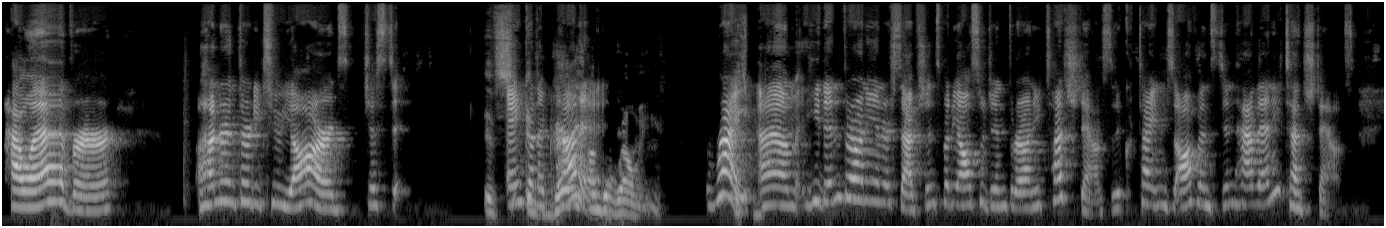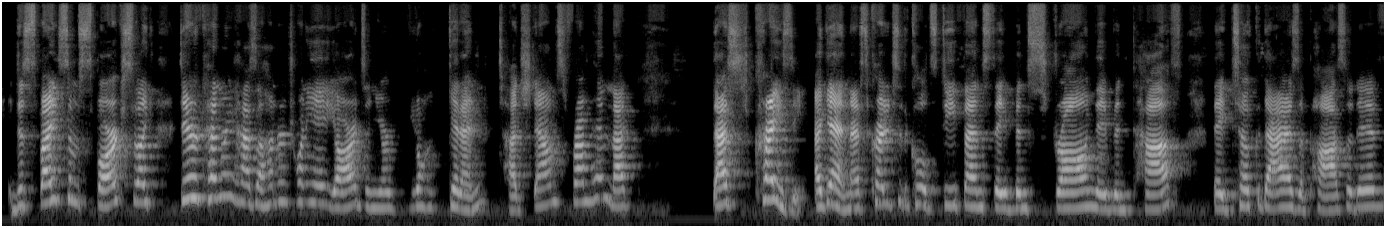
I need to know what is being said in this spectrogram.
However, 132 yards just it's, ain't gonna it's cut it. Underwhelming. Right. Um, he didn't throw any interceptions, but he also didn't throw any touchdowns. The Titans offense didn't have any touchdowns despite some sparks, like Derrick Henry has 128 yards and you're you don't get any touchdowns from him. That that's crazy. Again, that's credit to the Colts defense. They've been strong, they've been tough. They took that as a positive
